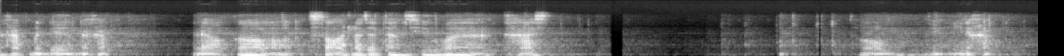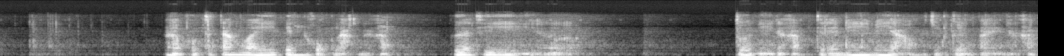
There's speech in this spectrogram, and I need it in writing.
นะครับเหมือนเดิมนะครับ แล้วก็ซอสเราจะตั้งชื่อว่า cast tom อย่างนี้นะครับ อ่าผมจะตั้งไว้เป็น 6 หลักนะครับ เพื่อที่ตัวนี้นะครับจะได้ไม่ไม่ยาวจนเกินไปนะครับ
